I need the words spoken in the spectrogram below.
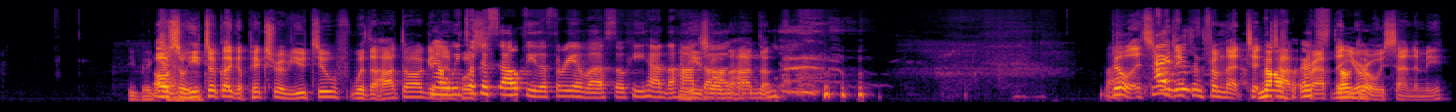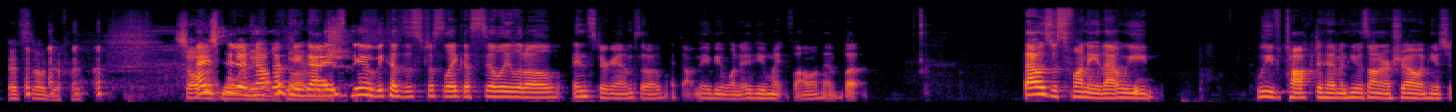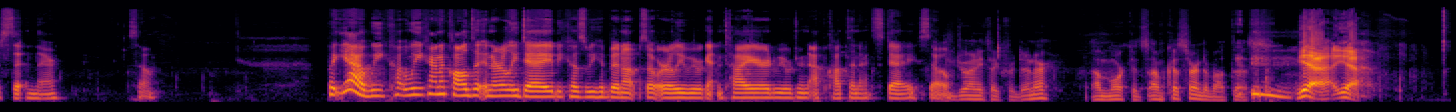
He big oh, so he took like a picture of you two with a hot dog. And no, we post- took a selfie, the three of us. So he had the And hot he's dog. holding the hot and- But Bill, it's no I just- different from that No, TikTok it's crap that no you're different. always sending me. It's no different. so I this just didn't know millennial if you guys knew because it's just like a silly little Instagram. So I thought maybe one of you might follow him. But that was just funny that we we've talked to him and he was on our show and he was just sitting there. So but yeah, we we kind of called it an early day because we had been up so early. We were getting tired. We were doing Epcot the next day. So Did you do anything for dinner? I'm more. Cons- I'm concerned about this. Yeah, yeah.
